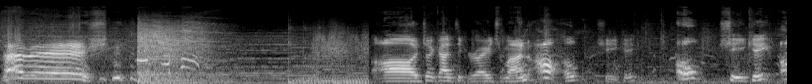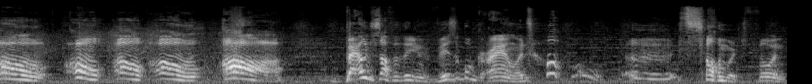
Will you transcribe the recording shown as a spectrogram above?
Perish! oh, gigantic rage, man. Oh, oh, cheeky. Oh, cheeky. Oh, oh, oh, oh, oh. Bounce off of the invisible ground. so much fun.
